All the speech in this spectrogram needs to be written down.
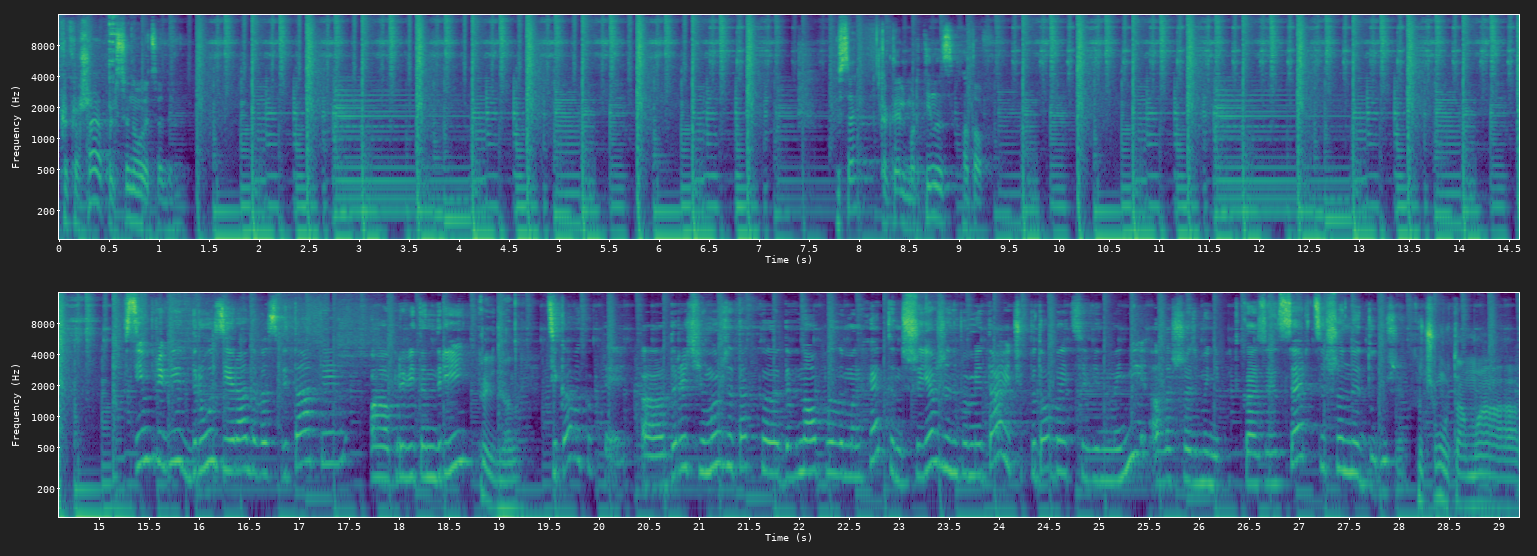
Прикрашаю апельсиновою цедрою. І все, коктейль Мартінес готов. Друзі! Рада вас вітати. Привіт, Андрій. Привіт, Діана. Цікавий коктейль. До речі, ми вже так е, давно пили Манхеттен, що я вже не пам'ятаю, чи подобається він мені, але щось мені підказує серце, що не дуже. Ну чому там а,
